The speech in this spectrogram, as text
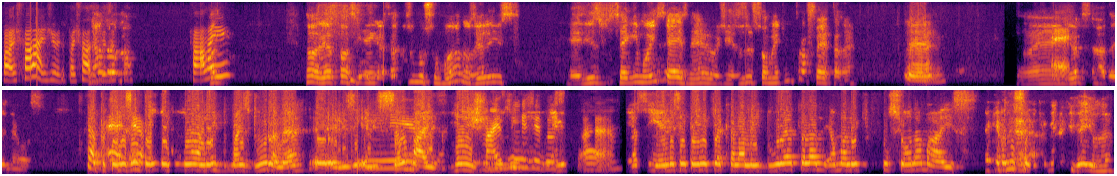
Pode falar, Júlio, pode falar. Não, não, não. Fala aí. Não, eu ia falar assim, é engraçado que os muçulmanos, eles eles seguem Moisés, né? Jesus é somente um profeta, né? É. Então é, é. engraçado aí o negócio. É, porque é, eles eu... entendem como uma lei mais dura, né? É, eles, eles são mais rígidos. Mais rígidos. Eles, é. Assim, eles entendem que aquela lei dura é, aquela, é uma lei que funciona mais. É, que é, é a primeira que veio, né?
